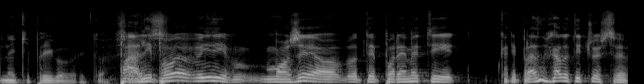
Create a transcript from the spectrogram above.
neki prigovor i to. Pa ali po, vidi, može te poremeti, kad je prazna hala ti čuješ sve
